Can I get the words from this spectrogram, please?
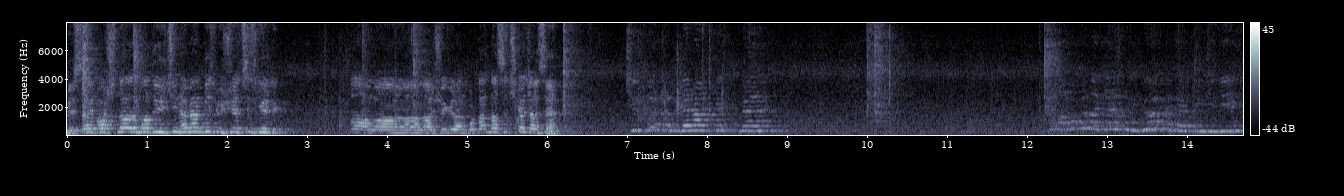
Mesai başlamadığı için hemen biz ücretsiz girdik. Aman Ayşegül Hanım buradan nasıl çıkacaksın sen? Çıkarım merak etme. Ya o kadar geldim görmeden mi gideyim?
